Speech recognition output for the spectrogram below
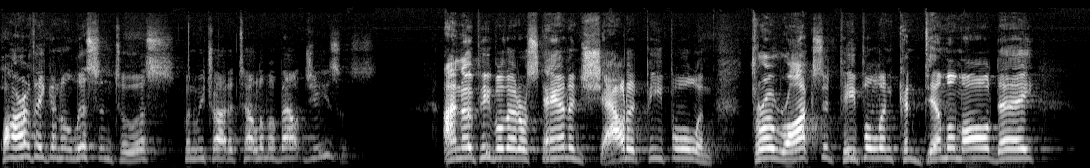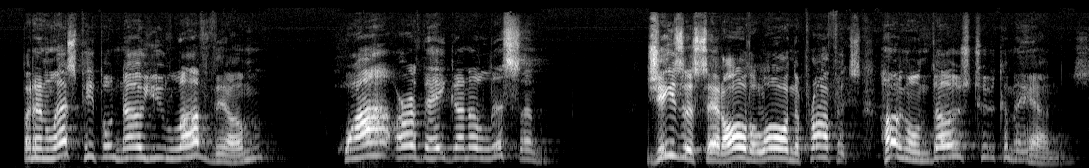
why are they going to listen to us when we try to tell them about Jesus? I know people that will stand and shout at people and throw rocks at people and condemn them all day. But unless people know you love them, why are they going to listen? Jesus said all the law and the prophets hung on those two commands.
